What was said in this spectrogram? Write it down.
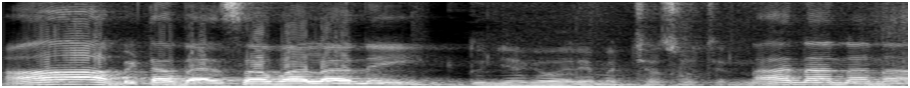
हाँ बेटा वैसा वाला नहीं, दुनिया के बारे में अच्छा सोचे ना ना ना ना।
